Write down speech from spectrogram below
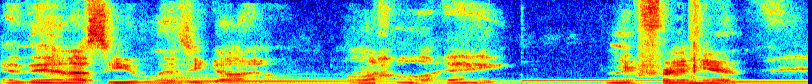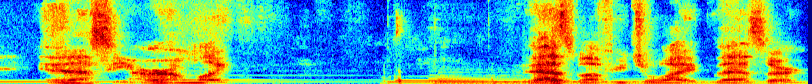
and then I see Lindsay Guyon. I'm like, oh hey, new friend here, and then I see her. I'm like, that's my future wife. That's her.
